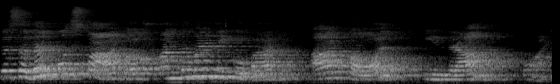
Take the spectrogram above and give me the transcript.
the southernmost part of Andaman and Nicobar are called Indira Point.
